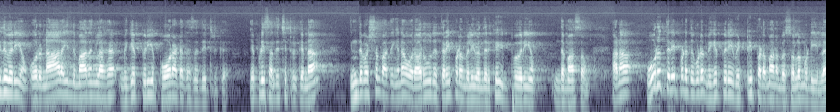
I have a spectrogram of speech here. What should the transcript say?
இதுவரையும் ஒரு நாலஞ்சு மாதங்களாக மிகப்பெரிய போராட்டத்தை சந்திட்டு இருக்கு எப்படி சந்திச்சுட்டு இருக்குன்னா இந்த வருஷம் பார்த்தீங்கன்னா ஒரு அறுபது திரைப்படம் வெளிவந்திருக்கு இப்போ வரையும் இந்த மாதம். ஆனால் ஒரு திரைப்படத்தை கூட மிகப்பெரிய வெற்றி படமாக நம்ம சொல்ல முடியல.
